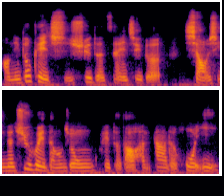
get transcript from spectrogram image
好，你都可以持续的在这个小型的聚会当中，会得到很大的获益。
